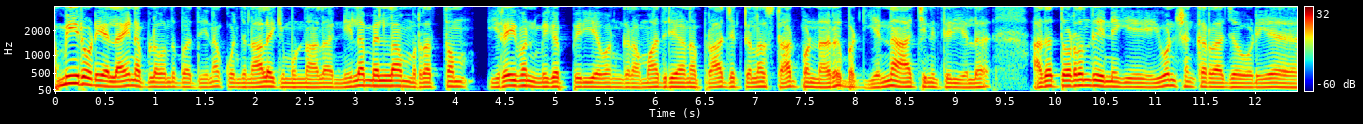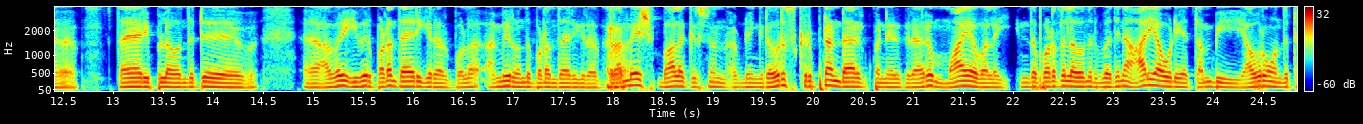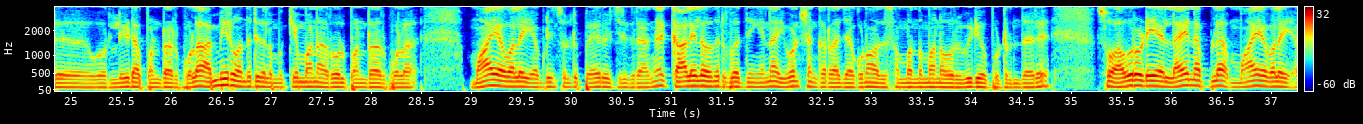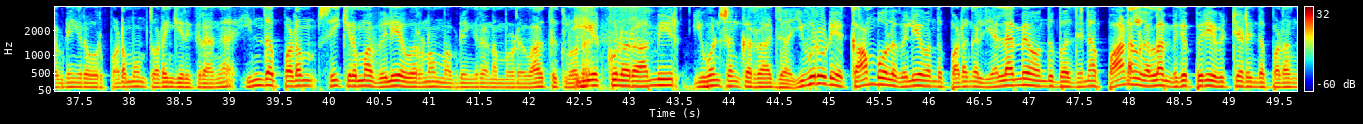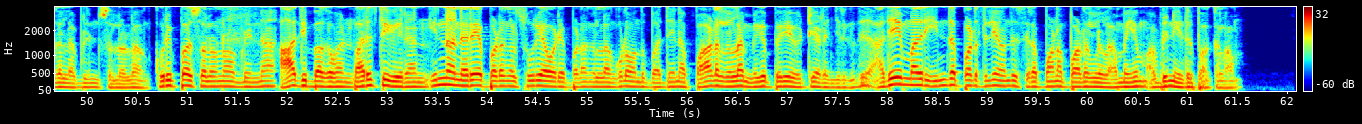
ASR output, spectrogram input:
அமீருடைய லைனப்பில் வந்து பார்த்தீங்கன்னா கொஞ்ச நாளைக்கு முன்னால் நிலமெல்லாம் ரத்தம் இறைவன் மிகப்பெரியவன்கிற மாதிரியான ப்ராஜெக்ட் எல்லாம் ஸ்டார்ட் பண்ணார். பட் என்ன ஆச்சுன்னு தெரியலை. அதை தொடர்ந்து இன்றைக்கி யுவன் சங்கர் ராஜாவுடைய தயாரிப்பில் வந்துட்டு அவர் இவர் படம் தயாரிக்கிறார் போல் அமீர் வந்து படம் தயாரிக்கிறார் ரமேஷ் பாலகிருஷ்ணன் அப்படிங்கிறவர் ஸ்கிரிப்ட் அண்ட் டைரக்ட் பண்ணியிருக்கிறாரு மாயவலை. இந்த படத்தில் வந்துட்டு பார்த்தீங்கன்னா ஆர்யாவுடைய தம்பி அவரும் வந்துட்டு ஒரு லீடாக பண்ணுறாரு போல். அமீர் வந்துட்டு இதில் முக்கியமான ரோல் பண்ணுறாரு போல். மாயவலை அப்படின்னு சொல்லிட்டு பேர் வச்சுருக்கிறாங்க. காலையில் வந்துட்டு பார்த்தீங்கன்னா யுவன் சங்கர் ராஜா கூட அது சம்மந்தமான ஒரு வீடியோ போட்டிருந்தாரு. ஸோ அவருடைய லைன் அப்பில் மாயவலை அப்படிங்கிற ஒரு படமும் தொடங்கி இருக்கிறாங்க இந்த படம் சீக்கிரமாக வெளியே வரணும் அப்படிங்கிற நம்மளுடைய வாழ்த்துக்களோட இயக்குனர் அமீர் யுவன் சங்கர் ராஜா இவருடைய காம்போவில் வெளியே வந்த படங்கள் எல்லாமே வந்து பார்த்தீங்கன்னா பாடல்கள்லாம் மிகப்பெரிய வெற்றி அடைந்த படங்கள் அப்படின்னு சொல்லலாம். குறிப்பாக சொல்லணும் அப்படின்னா ஆதி பகவன் பருத்தி வீரன் இன்னும் நிறைய படங்கள் சூர்யாவுடைய படங்கள்லாம் கூட வந்து பார்த்தீங்கன்னா பாடல்கள்லாம் மிகப்பெரிய வெற்றி அடைஞ்சிருக்குது அதே மாதிரி இந்த படத்துலேயும் வந்து சிறப்பான பாடல்கள் அமையும் அப்படின்னு எதிர்பார்க்கலாம்.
